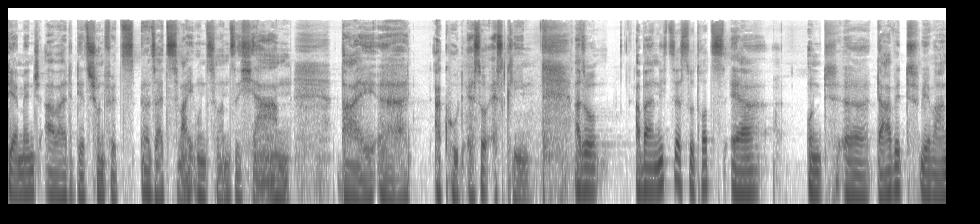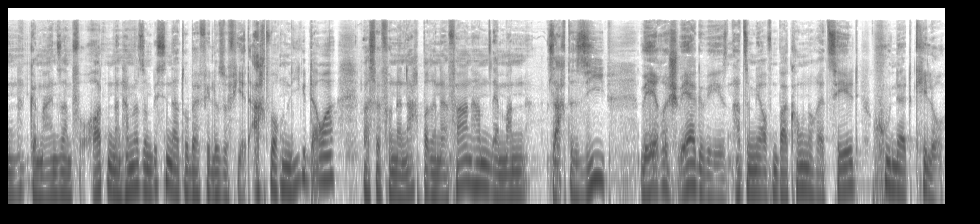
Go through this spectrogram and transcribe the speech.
Der Mensch arbeitet jetzt schon für, äh, seit 22 Jahren bei äh, Akut SOS Clean. Also, aber nichtsdestotrotz, er und äh, David, wir waren gemeinsam vor Ort und dann haben wir so ein bisschen darüber philosophiert. Acht Wochen Liegedauer, was wir von der Nachbarin erfahren haben. Der Mann sagte, sie wäre schwer gewesen. Hat sie mir auf dem Balkon noch erzählt, 100 Kilo.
